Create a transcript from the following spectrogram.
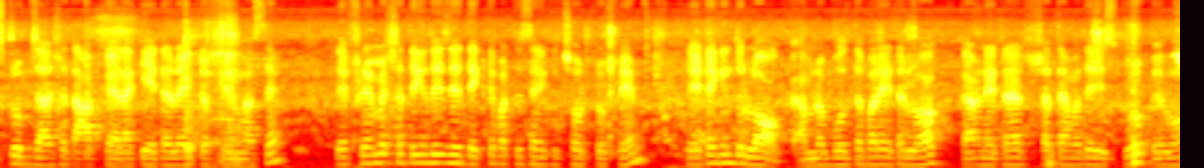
স্ক্রুপ যার সাথে আটকায় রাখি, এটারও একটা ফ্রেম আছে। তো ফ্রেমের সাথে কিন্তু এই যে দেখতে পাচ্ছেন একটি ছোট্ট ফ্রেম তো এটা কিন্তু লক আমরা বলতে পারি এটা লক কারণ এটার সাথে আমাদের স্ক্রুপ এবং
